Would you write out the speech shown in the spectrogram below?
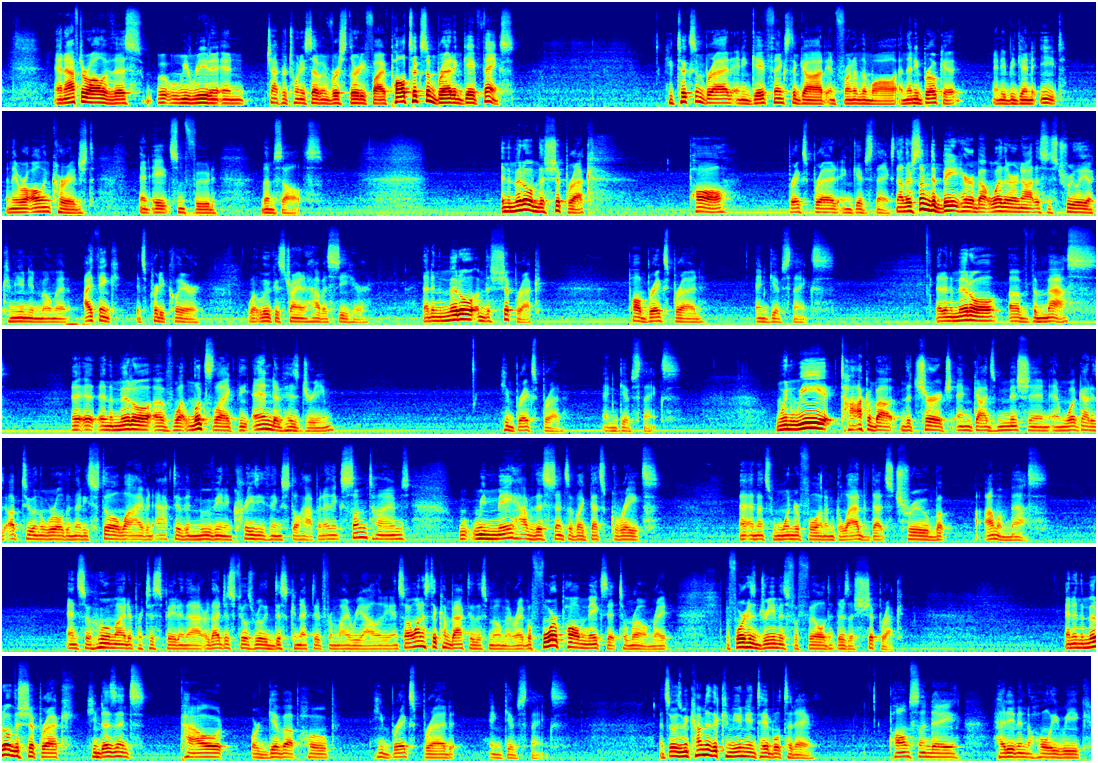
And after all of this, we read in chapter 27, verse 35 Paul took some bread and gave thanks. He took some bread and he gave thanks to God in front of them all, and then he broke it and he began to eat. And they were all encouraged and ate some food themselves. In the middle of the shipwreck, Paul breaks bread and gives thanks. Now, there's some debate here about whether or not this is truly a communion moment. I think it's pretty clear what Luke is trying to have us see here. That in the middle of the shipwreck, Paul breaks bread and gives thanks. That in the middle of the mess, in the middle of what looks like the end of his dream, he breaks bread and gives thanks. When we talk about the church and God's mission and what God is up to in the world and that He's still alive and active and moving and crazy things still happen, I think sometimes we may have this sense of like, that's great and that's wonderful and I'm glad that that's true, but I'm a mess. And so, who am I to participate in that? Or that just feels really disconnected from my reality. And so, I want us to come back to this moment, right? Before Paul makes it to Rome, right? Before his dream is fulfilled, there's a shipwreck. And in the middle of the shipwreck, he doesn't pout or give up hope. He breaks bread and gives thanks. And so, as we come to the communion table today, Palm Sunday, heading into Holy Week,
